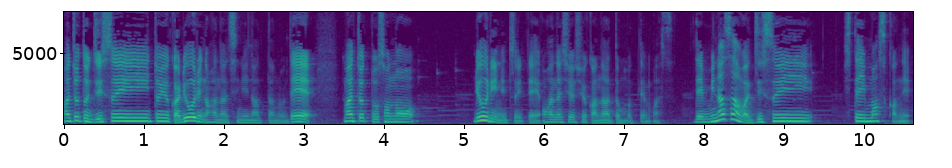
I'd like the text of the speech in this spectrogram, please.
まあちょっと自炊というか料理の話になったので、まあちょっとその料理についてお話をしようかなと思ってます。で、皆さんは自炊していますかね？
